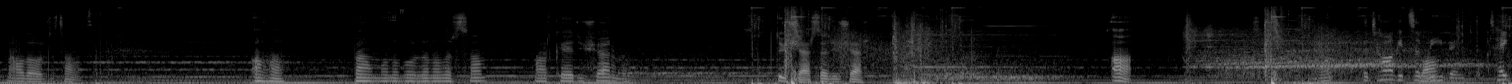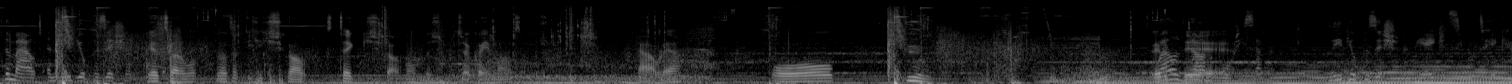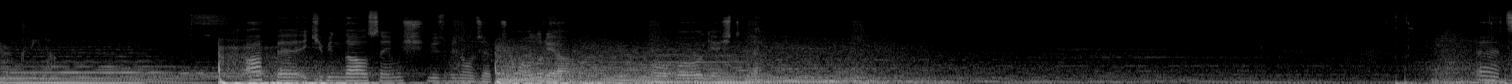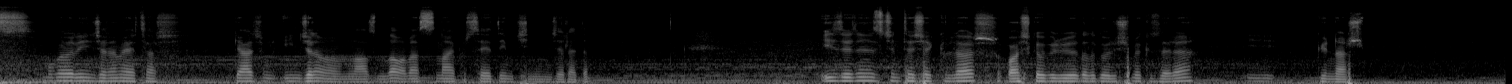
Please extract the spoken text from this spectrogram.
Ha, o da orada tamam. Aha. Ben bunu buradan alırsam arkaya düşer mi? Düşerse düşer. Aa. The targets are leaving. Take them out and leave your position. Yeter bu. Zaten iki kişi kaldı. Tek kişi kaldı. Onu da şimdi çakayım ağzına. Gel buraya. Hop. Güm. Well done, Bitti. 47. Leave your position and the agency will take care of cleanup. Ah be 2000 daha olsaymış 100 bin olacakmış ama olur ya. Oho geçti bile. Evet bu kadar inceleme yeter. Gerçi incelememem lazımdı ama ben sniper sevdiğim için inceledim. İzlediğiniz için teşekkürler. Başka bir videoda da görüşmek üzere. İyi günler.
